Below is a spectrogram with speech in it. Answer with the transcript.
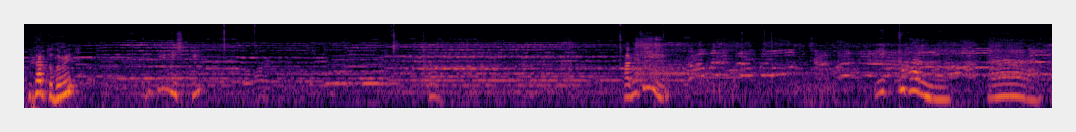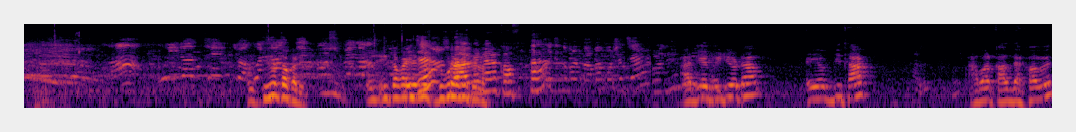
কি খাচ্ছ তুমি? মিষ্টি? খাবি কি? হ্যাঁ। কিসের তরকারি। এই- তরকারি দুপুরে। সয়াবিনের কোফতা। আজকের ভিডিওটা এই অবধি থাক। আবার কাল দেখা হবে।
